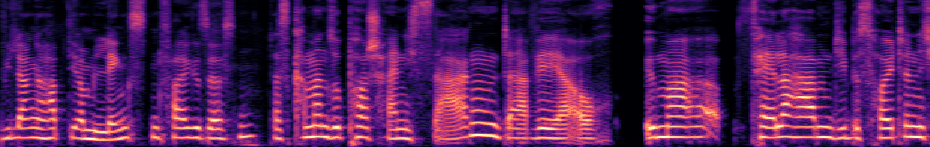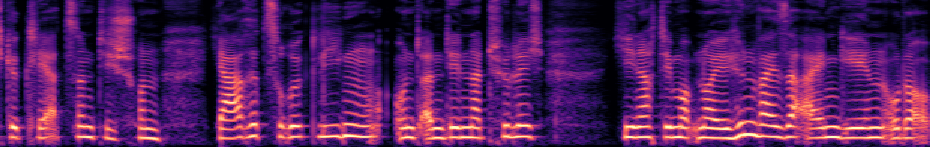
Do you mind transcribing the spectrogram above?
Wie lange habt ihr am längsten Fall gesessen? Das kann man so pauschal nicht sagen, da wir ja auch immer Fälle haben, die bis heute nicht geklärt sind, die schon Jahre zurückliegen und an denen natürlich je nachdem, ob neue Hinweise eingehen oder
